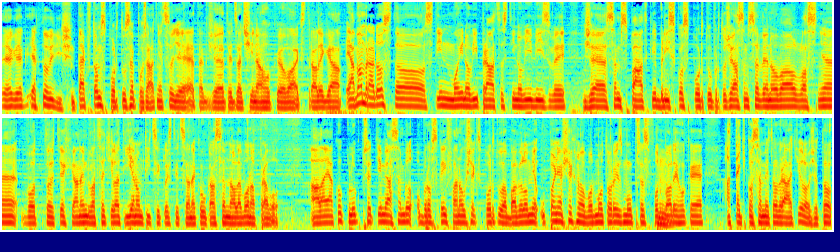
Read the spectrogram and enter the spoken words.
jak, jak, jak to vidíš? Tak v tom sportu se pořád něco děje, takže teď začíná hokejová extraliga. Já mám radost uh, z té mojí nové práce, z té nové výzvy, že jsem zpátky blízko sportu, protože já jsem se věnoval vlastně od těch, já nevím, 20 let jenom té cyklistice, nekoukal jsem nalevo, napravo ale jako kluk předtím já jsem byl obrovský fanoušek sportu a bavilo mě úplně všechno od motorismu přes fotbaly, hmm. hokeje a teďko se mi to vrátilo, že to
